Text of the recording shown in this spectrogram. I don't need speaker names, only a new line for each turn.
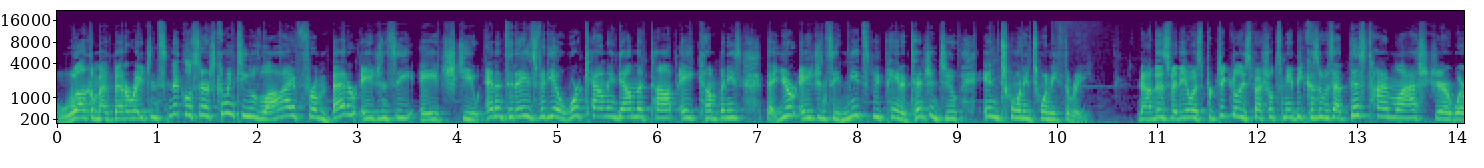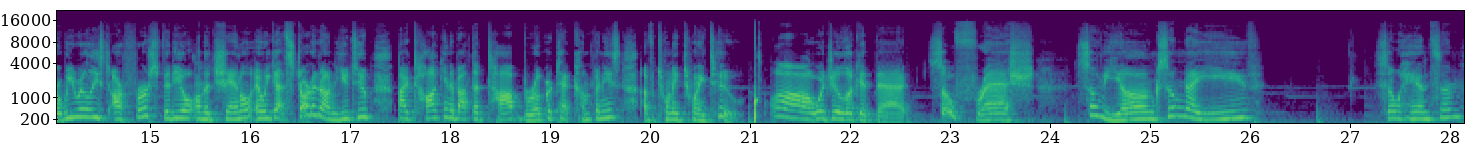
Welcome back, Better Agents. Nicholas here is coming to you live from Better Agency HQ. And in today's video, we're counting down the top eight companies that your agency needs to be paying attention to in 2023. Now, this video is particularly special to me because it was at this time last year where we released our first video on the channel and we got started on YouTube by talking about the top broker tech companies of 2022. Oh, would you look at that? So fresh, so young, so naive, so handsome.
